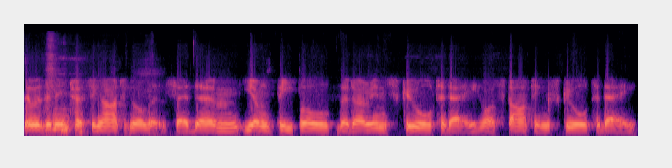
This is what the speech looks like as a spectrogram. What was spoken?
There was an interesting article that said um, young people that are in school today or starting school today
